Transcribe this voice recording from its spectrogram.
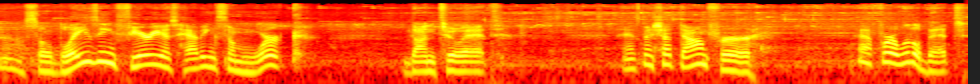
Yeah, so Blazing Fury is having some work done to it. And it's been shut down for yeah, for a little bit.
